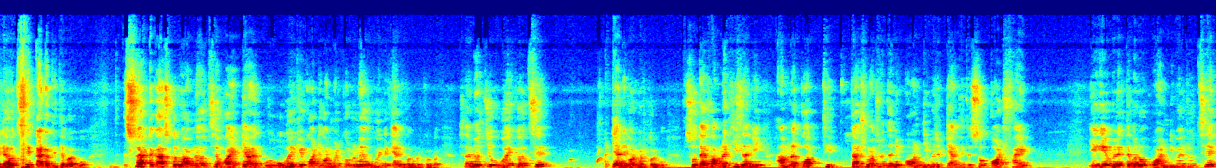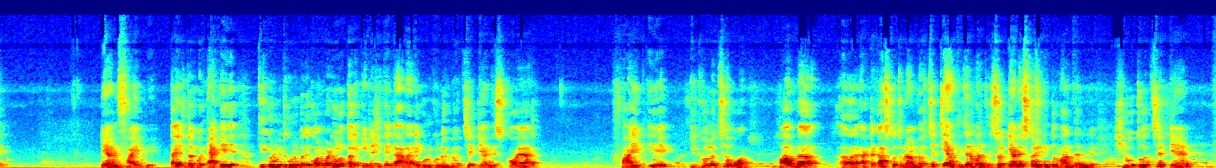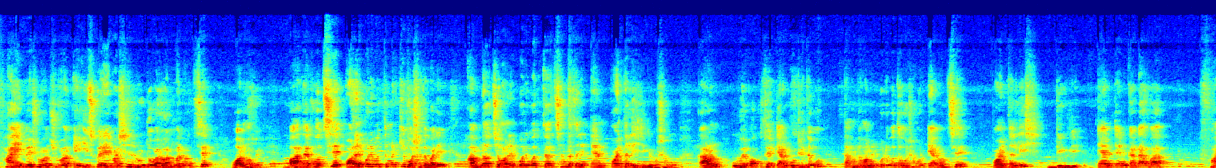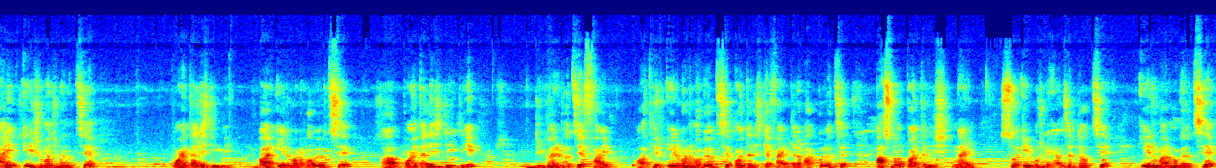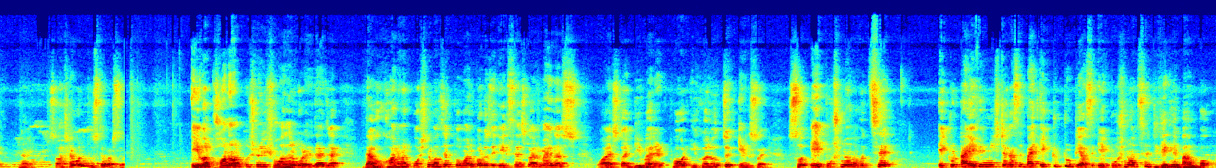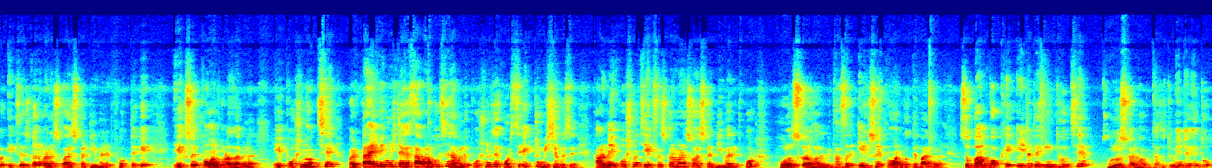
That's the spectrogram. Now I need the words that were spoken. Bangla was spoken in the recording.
এটা হচ্ছে কাটা দিতে পারব। সো একটা কাজ করব, আমরা হচ্ছে হয় ট্যান উভয়কে কটে কনভার্ট করব না, উভয়কে ট্যানে কনভার্ট করব। সো আমি হচ্ছে উভয়কে হচ্ছে ট্যানে কনভার্ট করব। সো দেখো আমরা কি জানি, আমরা কট থিটা সমান সমান জানি one divided tan theta so cot five একে এভাবে লিখতে পারো ওয়ান ডিভাইড হচ্ছে ট্যান ফাইভ এ। তাই দেখো, একে ত্রিকোণমিতি অনুপাতে কনভার্ট হলো, তাহলে এটার সাথে এটা আরে গুণ করলে হচ্ছে tan square five A equal হচ্ছে ওয়ান বা আমরা একটা কাজ করতে পারি, আমরা হচ্ছে ট্যান থিটার মান দিচ্ছি ট্যান স্কোয়ারে কিন্তু মান জানি না। সেহেতু হচ্ছে ট্যান ফাইভ এ সমান সমান এই স্কোয়ার এর পাশে রুট ওভার ওয়ান মানে হচ্ছে ওয়ান হবে। বা দেখো হচ্ছে অনের পরিবর্তে আমরা কি বসাতে পারি? আমরা হচ্ছে অনের পরিবর্তে হচ্ছে আমরা জানি ট্যান পঁয়তাল্লিশ ডিগ্রি বসাবো। কারণ উভয় পক্ষ থেকে ট্যান উঠিয়ে দেবো, তাহলে অনের পরিবর্তে বসাবো ট্যান হচ্ছে পঁয়তাল্লিশ ডিগ্রি। ট্যান ট্যান কাটা বা ফাইভ এ সমান সমান হচ্ছে পঁয়তাল্লিশ ডিগ্রি। বা এর মান হবে হচ্ছে পঁয়তাল্লিশ ডিগ্রি ডিভাইড হচ্ছে ফাইভ অর্থাৎ এর মান হবে হচ্ছে পঁয়তাল্লিশকে ফাইভ দ্বারা ভাগ করলে হচ্ছে পাঁচ নং পঁয়তাল্লিশ নাইন সো এই প্রশ্নের অ্যান্সারটা হচ্ছে এর মান হবে হচ্ছে নাইন সো আশা করি বুঝতে পারছ। এবার খ নম্বর প্রশ্নটি সমাধান করে দেওয়া যাক। দেখো, খ নম্বর প্রশ্ন বলছে, প্রমাণ করো যে x square minus y square divided four equal হচ্ছে এক্স ওয়াই সো এই প্রশ্ন হচ্ছে একটু টাইপিং মিস্টেক আছে বা একটু ত্রুটি আছে। এই প্রশ্ন হচ্ছে ডিরেক্টলি বাম পক্ষ x square minus y square divided four থেকে এক্স ওয়াই প্রমাণ করা যাবে না। এই প্রশ্ন হচ্ছে, হয় টাইপিং মিস্টেক আছে আবার বলছে, না হলে প্রশ্ন যে করছে, একটু মিস্টেক হয়েছে কারণ এই প্রশ্ন হচ্ছে x square minus y square divided four whole square লাগবে তাছাড়া এক্স ওয়াই প্রমাণ করতে পারবে না। সো বাম পক্ষে এটাতে কিন্তু হচ্ছে হোল স্কোয়ার হবে। তাছাড়া তুমি এটা কিন্তু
